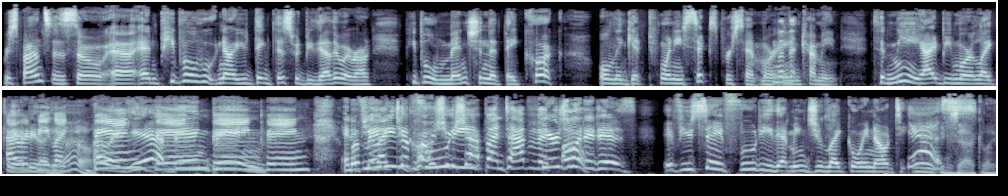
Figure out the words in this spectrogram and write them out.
responses. So uh, and people who now you'd think this would be the other way around. People who mention that they cook only get twenty six percent more Well, incoming. to me, I'd be more likely. I would be like, oh, bing, yeah, bing, bing, bing, And But if you like to the grocery foodie- shop on top of it, Here's oh, what it is. If you say foodie, that means you like going out to Yes. eat. Exactly.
